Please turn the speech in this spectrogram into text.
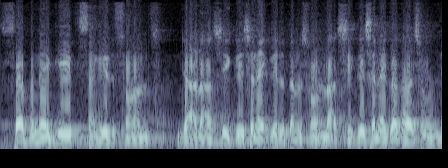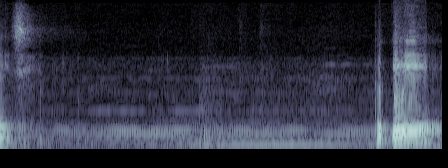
ਸਭ ਨੇ ਗੀਤ ਸੰਗੀਤ ਸੁਣਨ ਜਾਣਾ ਸੀ। ਕਿਸ ਨੇ ਕੀਰਤਨ ਸੁਣਨਾ ਸੀ ਕਿਸ ਨੇ ਕਥਾ ਸੁਣਨੀ ਸੀ? ਤੋ ਇਹ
